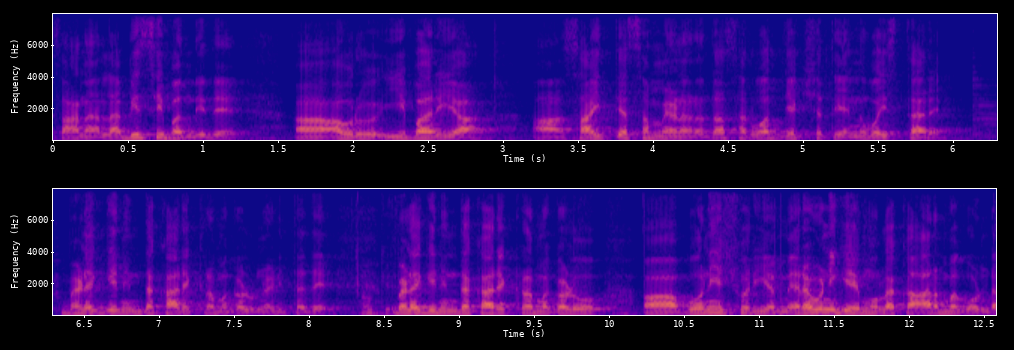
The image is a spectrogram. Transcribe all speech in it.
ಸ್ಥಾನ ಲಭಿಸಿ ಬಂದಿದೆ. ಅವರು ಈ ಬಾರಿಯ ಸಾಹಿತ್ಯ ಸಮ್ಮೇಳನದ ಸರ್ವಾಧ್ಯಕ್ಷತೆಯನ್ನು ವಹಿಸ್ತಾರೆ. ಬೆಳಗ್ಗಿನಿಂದ ಕಾರ್ಯಕ್ರಮಗಳು ನಡೀತದೆ. ಬೆಳಗ್ಗಿನಿಂದ ಕಾರ್ಯಕ್ರಮಗಳು ಭುವನೇಶ್ವರಿಯ ಮೆರವಣಿಗೆಯ ಮೂಲಕ ಆರಂಭಗೊಂಡ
